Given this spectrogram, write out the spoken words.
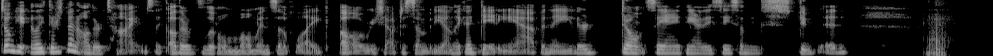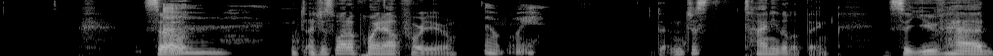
don't get like there's been other times, like other little moments of like, oh, I'll reach out to somebody on like a dating app and they either don't say anything or they say something stupid. So Uh, I just want to point out for you, oh boy. just tiny little thing. So you've had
